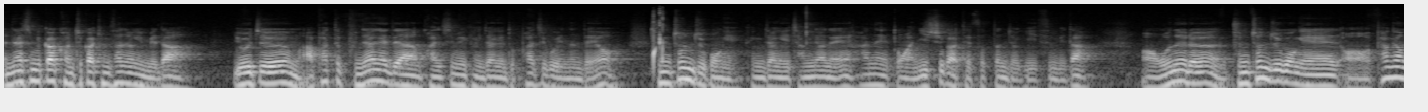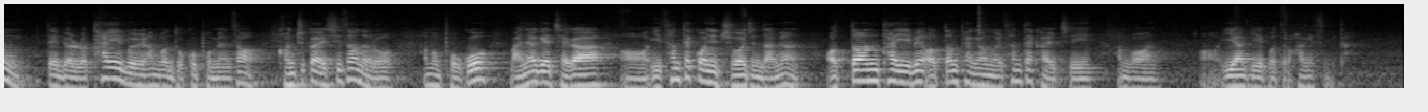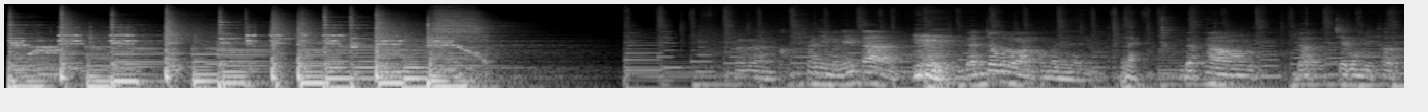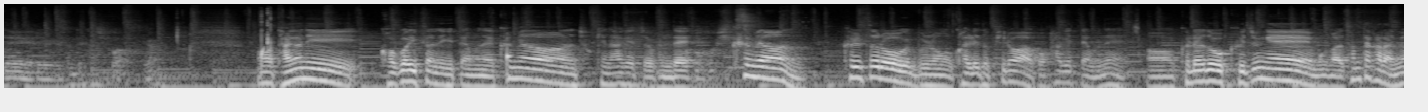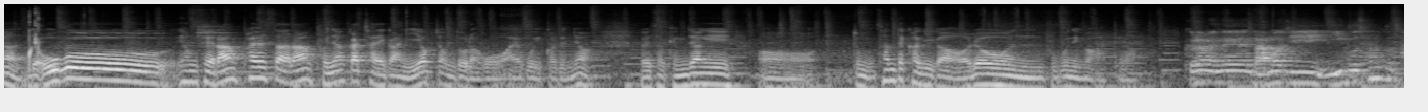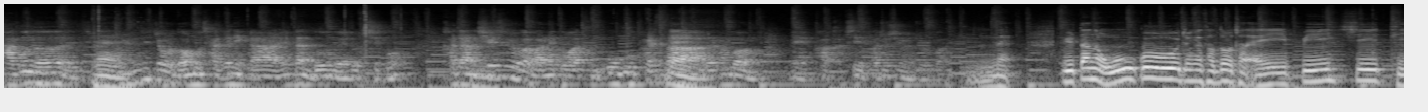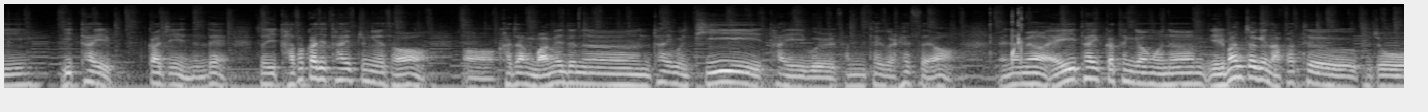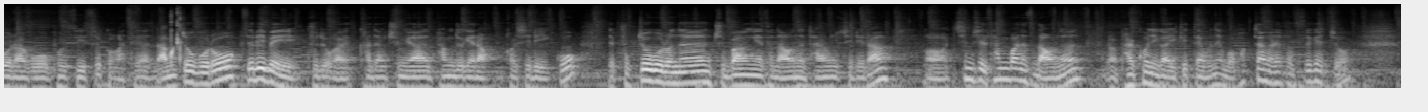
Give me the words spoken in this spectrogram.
안녕하십니까 건축가 김선영입니다. 요즘 아파트 분양에 대한 관심이 굉장히 높아지고 있는데요. 중촌주공이 굉장히 작년에 한 해 동안 이슈가 됐었던 적이 있습니다. 어, 오늘은 중촌주공의 어, 평형대별로 타입을 한번 놓고 보면서 건축가의 시선으로 한번 보고 만약에 제가 어, 이 선택권이 주어진다면 어떤 타입의 어떤 평형을 선택할지 한번 어, 이야기해 보도록 하겠습니다. 일단 면적으로만 보면은 네. 몇 평, 몇 제곱미터대를 선택하실 것 같으세요? 어, 당연히 거거익선이기 때문에 크면 좋긴 하겠죠. 근데 거거익선. 크면 클수록 물론 관리도 필요하고 하기 때문에 어, 그래도 그 중에 뭔가 선택하라면 이제 59 형태랑 84랑 분양가 차이가 한 2억 정도라고 알고 있거든요. 그래서 굉장히 어, 좀 선택하기가 어려운 부분인 것 같아요. 그러면은 나머지 2구, 3구, 4구는 네. 현실적으로 너무 작으니까 일단 논외로 치고 가장 실수요가 많을 것 같은 59, 84를 한번 네, 가- 같이 봐주시면 좋을 것 같아요. 네. 일단은 5구 중에서도 전 A, B, C, D, E 타입까지 있는데 저는 이 다섯 가지 타입 중에서 어, 가장 마음에 드는 타입은 D 타입을 선택을 했어요. 왜냐면 A 타입 같은 경우는 일반적인 아파트 구조라고 볼 수 있을 것 같아요. 남쪽으로 3베이 구조가 가장 중요한 방 두 개랑 거실이 있고 북쪽으로는 주방에서 나오는 다용도실이랑 어, 침실 3번에서 나오는 어, 발코니가 있기 때문에 뭐 확장을 해서 쓰겠죠.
